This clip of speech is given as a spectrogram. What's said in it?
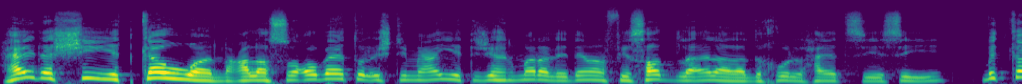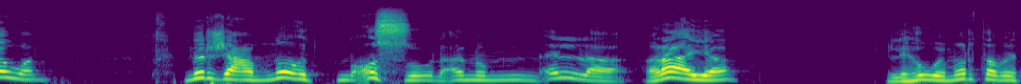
هيدا الشيء يتكون على صعوباته الاجتماعية تجاه المرأة اللي دائما في صد لها لدخول الحياة السياسية بتكون. بنرجع نقصه لأنه بنقلها رأيها اللي هو مرتبط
